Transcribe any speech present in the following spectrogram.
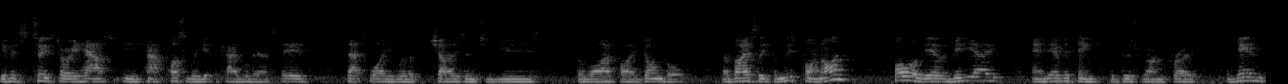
if it's a two-story house and you can't possibly get the cable downstairs, that's why you would have chosen to use the Wi-Fi dongle. So basically from this point on, follow the other video and everything will just run through. Again,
